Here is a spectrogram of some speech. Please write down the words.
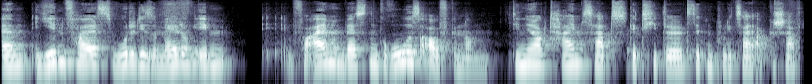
Ähm, jedenfalls wurde diese Meldung eben äh, vor allem im Westen groß aufgenommen. Die New York Times hat getitelt, Sittenpolizei abgeschafft.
